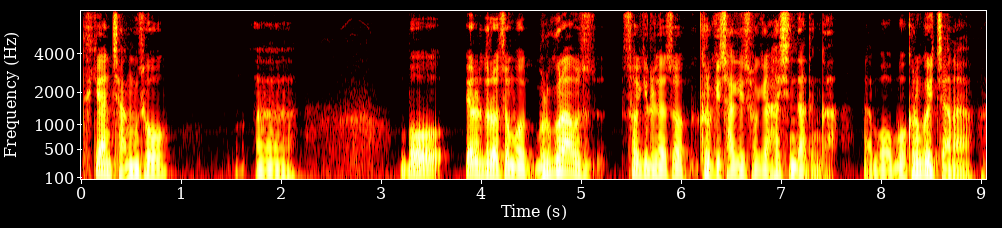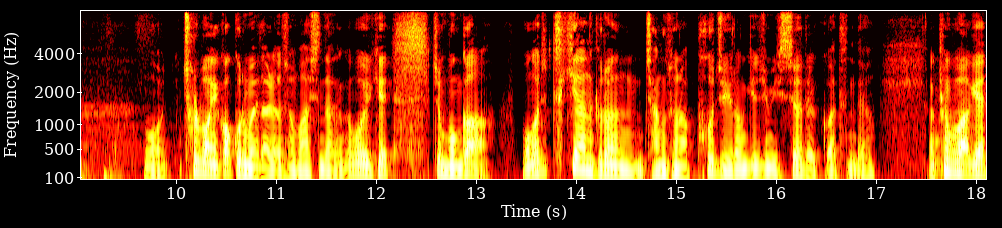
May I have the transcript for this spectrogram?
특이한 장소, 예, 뭐 예를 들어서 뭐 물구나무 서기를 해서 그렇게 자기 소개를 하신다든가, 예, 뭐, 뭐 그런 거 있잖아요. 뭐 철봉에 거꾸로 매달려서 뭐 하신다든가, 뭐 이렇게 좀 뭔가 뭔가 좀 특이한 그런 장소나 포즈 이런 게 좀 있어야 될 것 같은데요. 평범하게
